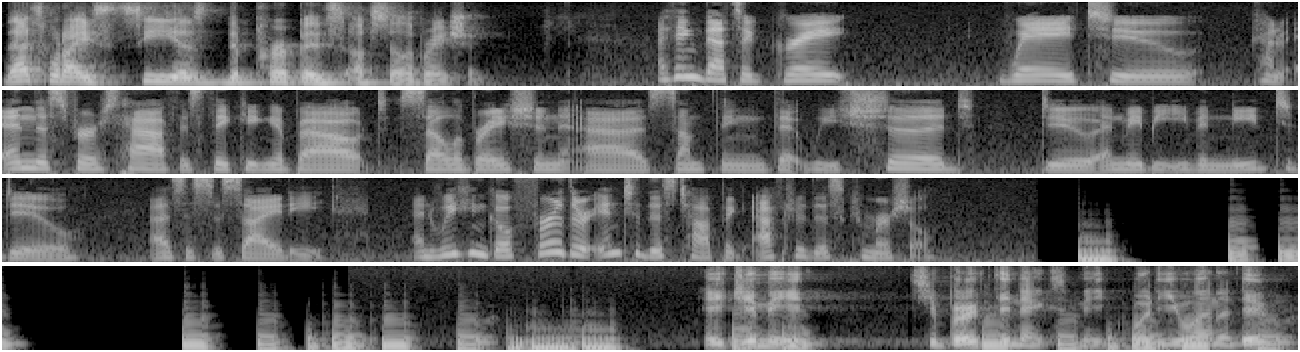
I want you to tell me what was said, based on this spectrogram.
That's what I see as the purpose of celebration. I think that's a great way to kind of end this first half is thinking about celebration as something that we should do and maybe even need to do as a society. And we can go further into this topic after this commercial. Hey Jimmy, it's your birthday next week. What do you want to do?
